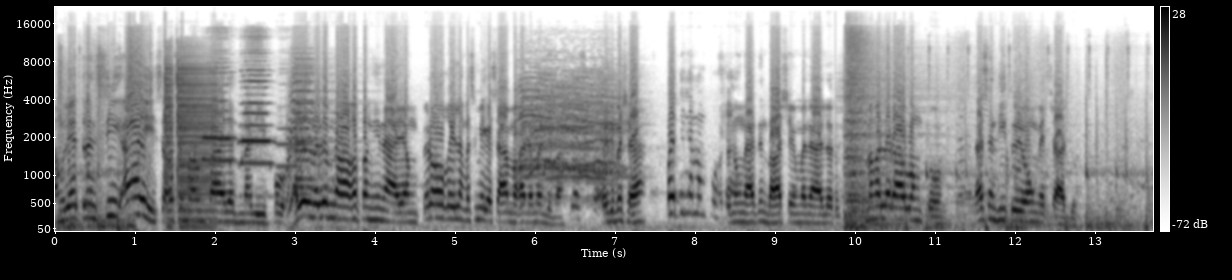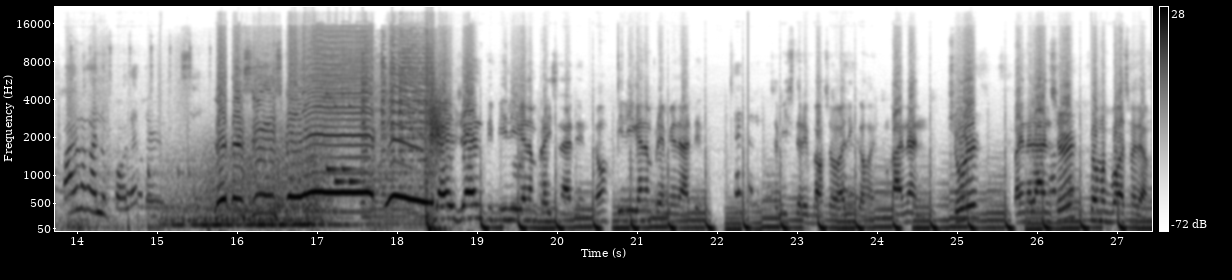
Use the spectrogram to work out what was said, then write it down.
Ang letrang C ay sa kasamaang palad mali po. Alam, madam, nakakapanghinayang. Pero okay lang kasi may kasama ka naman, di ba? Yes po. Pwede ba siya? Pwede naman po siya. Tanong natin, baka siya yung manalo. Sa mga larawang to, nasan dito yung mechado? Parang ano po, letter C. Letter C is correct! Woo! Dahil dyan, pipili ka ng prize natin, no? Pili ka ng premyo natin Kahit ano po. sa mystery box. So, alin ka? Yung kanan. Sure? Final answer? So, magbukas, madam.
